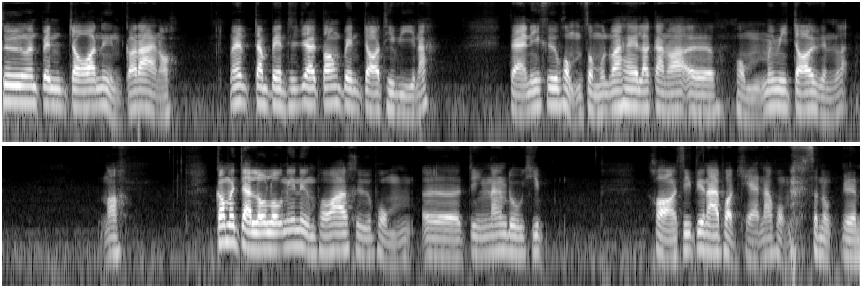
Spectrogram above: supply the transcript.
คือมันเป็นจอหนึ่งก็ได้เนาะไม่จำเป็นที่จะต้องเป็นจอทีวีนะ แต่อันนี้คือผมสมมุติว่าให้แล้วกันว่า เออ ผมไม่มีจออื่นละเนาะก็มันจะโลกๆนิดหนึ่งเพราะว่าคือผมเออจริงนั่งดูคลิปของซิตี้นายพอดแคสต์นะผมสนุกเกิน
